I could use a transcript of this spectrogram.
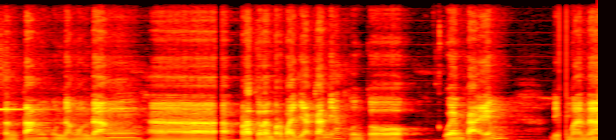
tentang undang-undang uh, peraturan perpajakan ya untuk UMKM di mana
